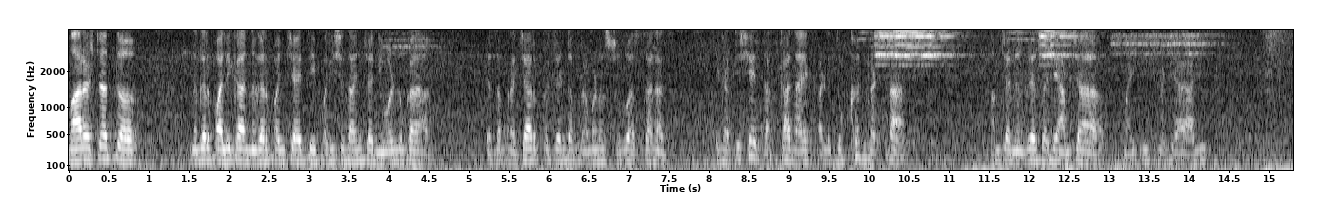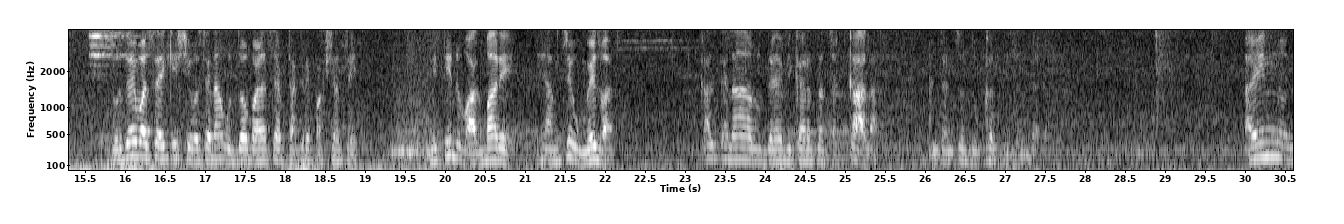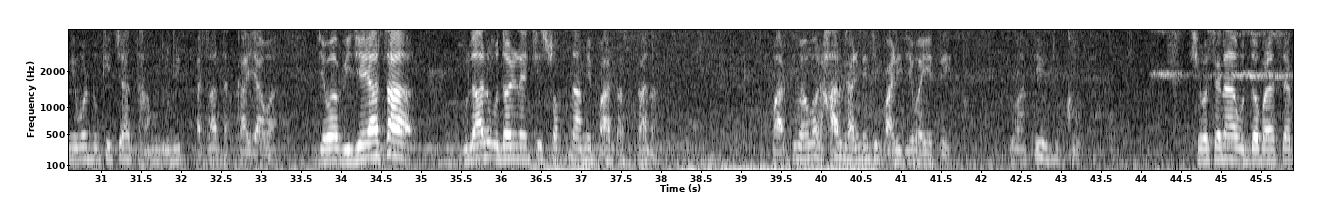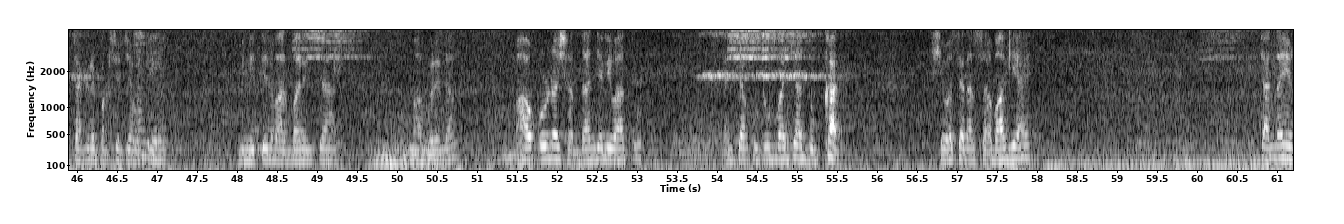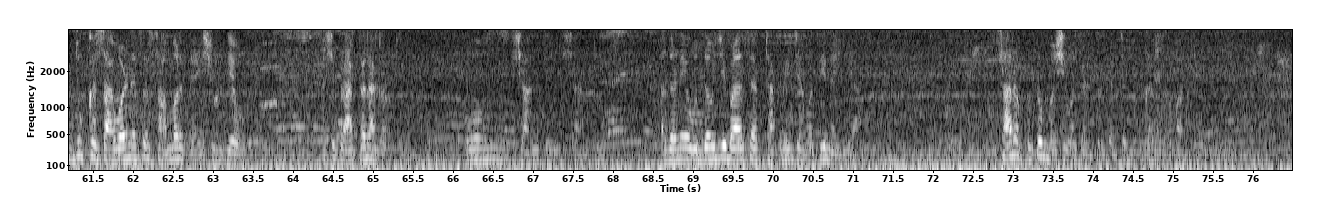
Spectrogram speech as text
महाराष्ट्रात नगरपालिका नगरपंचायती परिषदांच्या निवडणुका याचा प्रचार प्रचंड प्रमाणात सुरू असतानाच एक अतिशय धक्कादायक आणि दुःखद घटना आमच्या नजरेसाठी आमच्या माहितीसाठी आली. दुर्दैव असं आहे की शिवसेना उद्धव बाळासाहेब ठाकरे पक्षाचे नितीन वाघमारे हे आमचे उमेदवार. काल त्यांना हृदयविकाराचा झटका आला आणि त्यांचं दुःखद निधन झालं. ऐन निवडणुकीच्या धामधुमीत असा धक्का यावा. जेव्हा विजयाचा गुलाल उधळण्याची स्वप्न आम्ही पाहत असताना पार्थिवावर हार घालण्याची पाळी जेव्हा येते तेव्हा अति दुःख होतं. शिवसेना उद्धव बाळासाहेब ठाकरे पक्षाच्या वतीनं मी नितीन वाघमारेंच्या मागवलेला भावपूर्ण श्रद्धांजली वाहतो. त्यांच्या कुटुंबाच्या दुःखात शिवसेना सहभागी आहे. त्यांना हे दुःख सावरण्याचं सामर्थ्य ईश्वर देव. अशी प्रार्थना करतो. ओम शांती शांती. आदरणीय उद्धवजी बाळासाहेब ठाकरेंच्या वतीने या सारं कुटुंब शिवसेनेचं त्यांच्या दुःखात सहभागी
